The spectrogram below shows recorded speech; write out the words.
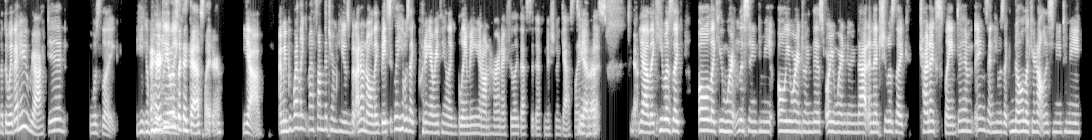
But the way that he reacted was like he completely. I heard he was like, like a gaslighter. Yeah, I mean, people are like, that's not the term to use, but I don't know. Like, basically, he was like putting everything, like blaming it on her, and I feel like that's the definition of gaslighting. Yeah, that's but, yeah. yeah, like he was like, oh, like you weren't listening to me. Oh, you weren't doing this, or you weren't doing that, and then she was like trying to explain to him things, and he was like, no, like you're not listening to me,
